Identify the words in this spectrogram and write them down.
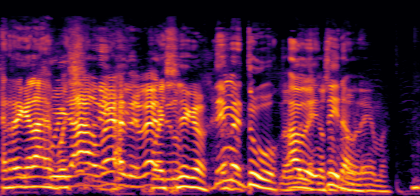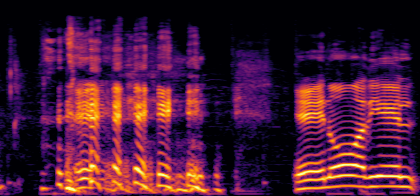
El regalaje, pues. Cuidado, véate, Pues no. chico. Dime tú. No, a no ver, tírame. Eh, eh, no, Adiel,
